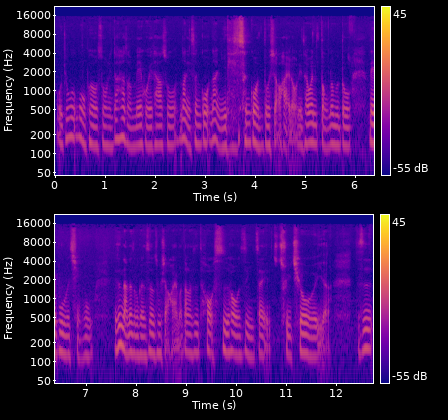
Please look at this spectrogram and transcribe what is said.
我就问我朋友说：“你当下怎么没回？”他说：“那你生过，那你一定生过很多小孩了，你才会懂那么多内部的情务。你是男的，怎么可能生得出小孩嘛？当然是后事后自己在吹秋而已啦。只是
